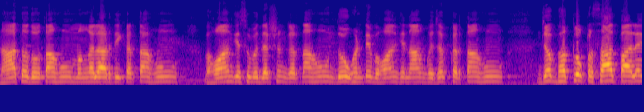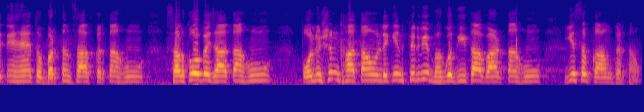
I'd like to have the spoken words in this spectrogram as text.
नहाता धोता हूँ, मंगल आरती करता हूँ, भगवान के सुबह दर्शन करता हूँ, दो घंटे भगवान के नाम का जप करता हूँ। जब भक्त लोग प्रसाद पा लेते हैं तो बर्तन साफ़ करता हूँ, सड़कों पर जाता हूँ, पॉल्यूशन खाता हूँ, लेकिन फिर भी भगवदगीता बांटता हूँ, ये सब काम करता हूँ।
